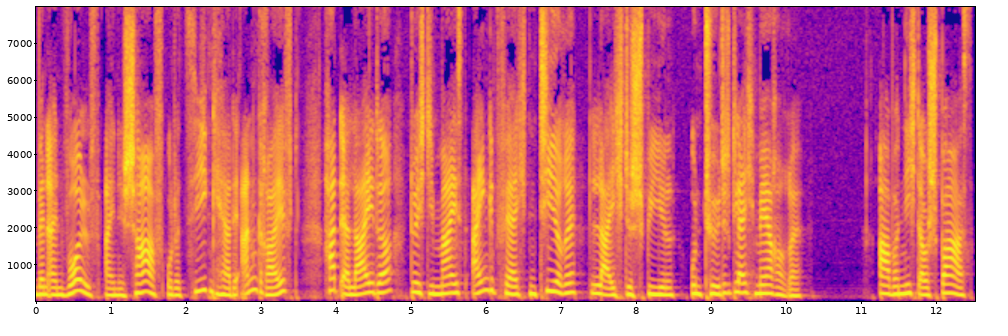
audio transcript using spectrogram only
wenn ein Wolf eine Schaf- oder Ziegenherde angreift, hat er leider durch die meist eingepferchten Tiere leichtes Spiel und tötet gleich mehrere. Aber nicht aus Spaß,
